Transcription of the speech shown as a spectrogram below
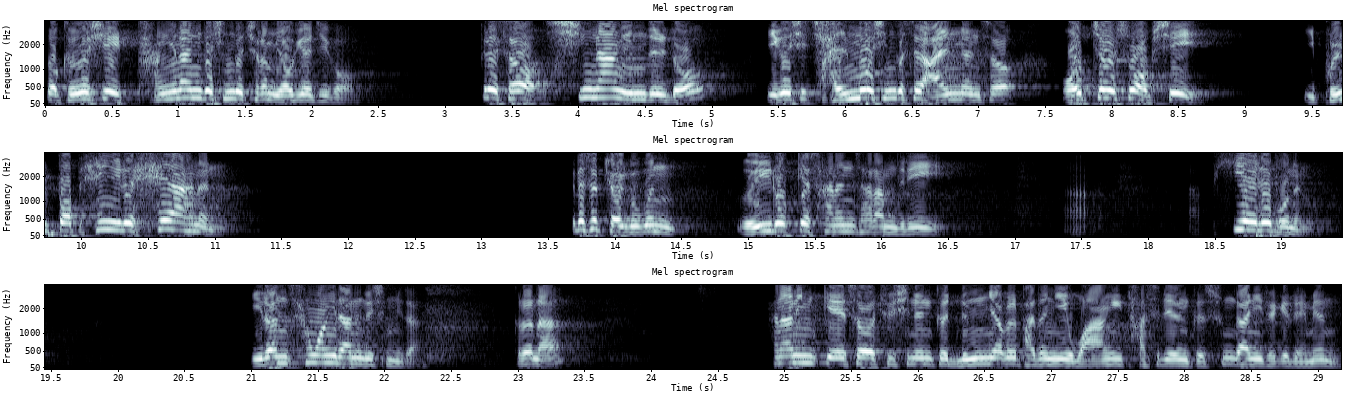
또 그것이 당연한 것인 것처럼 여겨지고 그래서 신앙인들도 이것이 잘못인 것을 알면서 어쩔 수 없이 이 불법 행위를 해야 하는 그래서 결국은 의롭게 사는 사람들이 아, 피해를 보는 이런 상황이라는 것입니다. 그러나 하나님께서 주시는 그 능력을 받은 이 왕이 다스리는 그 순간이 되게 되면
